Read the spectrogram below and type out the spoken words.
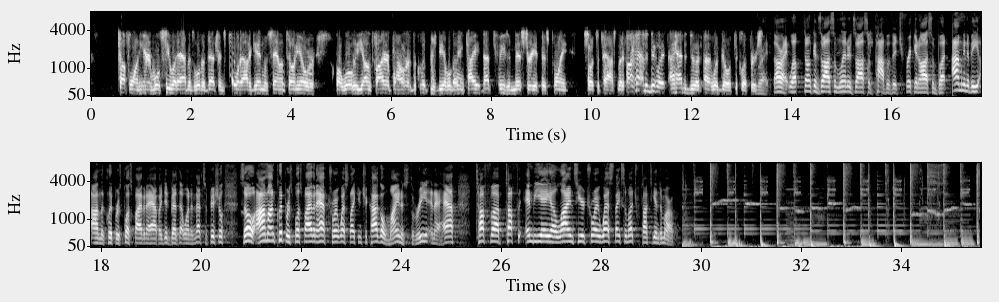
Tough one here. We'll see what happens. Will the veterans pull it out again with San Antonio, or or will the young firepower of the Clippers be able to hang tight? That to me is a mystery at this point so it's a pass. But if I had to do it, I had to do it. I would go with the Clippers. Right. All right. Well, Duncan's awesome. Leonard's awesome. Popovich, freaking awesome. But I'm going to be on the Clippers plus five and a half. I did bet that one, and that's official. So I'm on Clippers plus five and a half. Troy Westlake in Chicago minus three and a half. Tough, uh, tough NBA uh, lines here. Troy West. Thanks so much. We'll talk to you again tomorrow.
